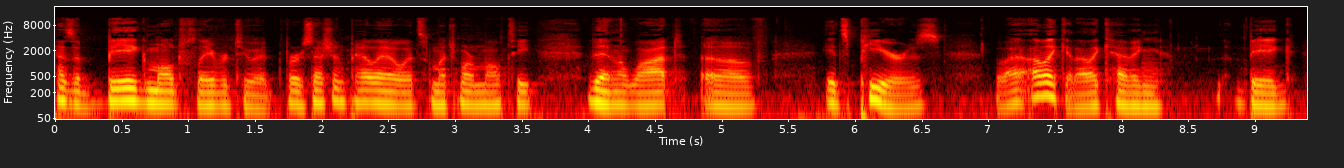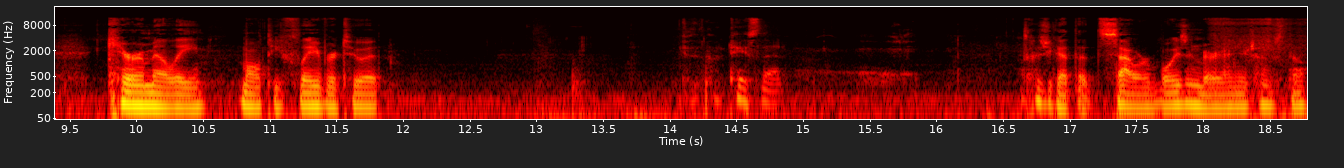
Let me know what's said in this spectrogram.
has a big malt flavor to it. For a session pale ale, it's much more malty than a lot of its peers. I, I like it. I like having a big caramelly malty flavor to it Taste that. Because you got that sour boysenberry on your tongue still.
